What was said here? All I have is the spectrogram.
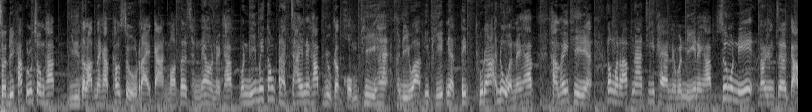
สวัสดีครับคุณผู้ชมครับ ยินดีต้อนรับนะครับเข้าสู่รายการมอเตอร์ช n แนลนะครับวันนี้ไม่ต้องแปลกใจนะครับอยู่กับผมทีฮะพอดีว่าพี่พีทเนี่ยติดธุระด่วนนะครับทำให้ทีเนี่ยต้องมารับหน้าที่แทนในวันนี้นะครับซึ่งวันนี้เรายังเจอกับ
